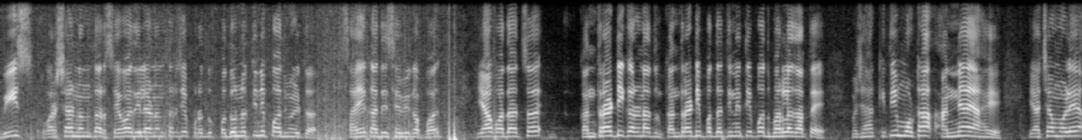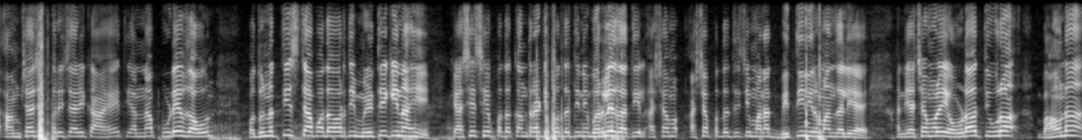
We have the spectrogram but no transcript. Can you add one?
वीस वर्षानंतर सेवा दिल्यानंतर जे पद पदोन्नतीने पद मिळतं सहाय्यक अधिसेविका पद या पदाचं कंत्राटीकरणातून कंत्राटी पद्धतीने ते पद भरलं जातं आहे म्हणजे हा किती मोठा अन्याय आहे? याच्यामुळे आमच्या ज्या परिचारिका आहेत यांना पुढे जाऊन पदोन्नतीच त्या पदावरती मिळते की नाही की असेच हे पद कंत्राटी पद्धतीने भरले जातील अशा अशा पद्धतीची मनात भीती निर्माण झाली आहे. आणि याच्यामुळे एवढं तीव्र भावना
